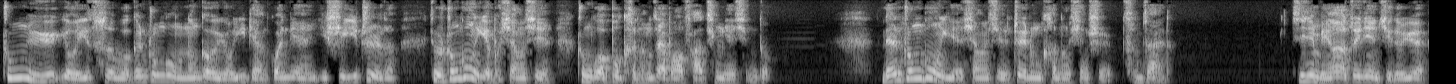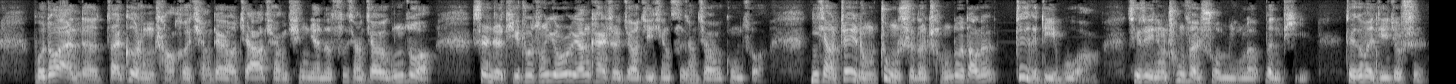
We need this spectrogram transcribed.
终于有一次，我跟中共能够有一点观点一是一致的，就是中共也不相信中国不可能再爆发青年行动，连中共也相信这种可能性是存在的。习近平啊，最近几个月不断地在各种场合强调要加强青年的思想教育工作，甚至提出从幼儿园开始就要进行思想教育工作。你想，这种重视的程度到了这个地步啊，其实已经充分说明了问题。这个问题就是，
